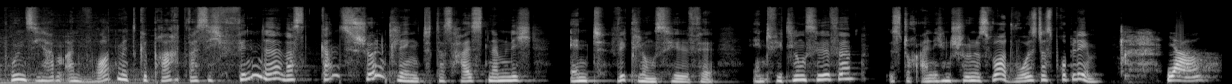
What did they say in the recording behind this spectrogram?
Brün, Sie haben ein Wort mitgebracht, was ich finde, was ganz schön klingt. Das heißt nämlich Entwicklungshilfe. Entwicklungshilfe ist doch eigentlich ein schönes Wort. Wo ist das Problem? Ja,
